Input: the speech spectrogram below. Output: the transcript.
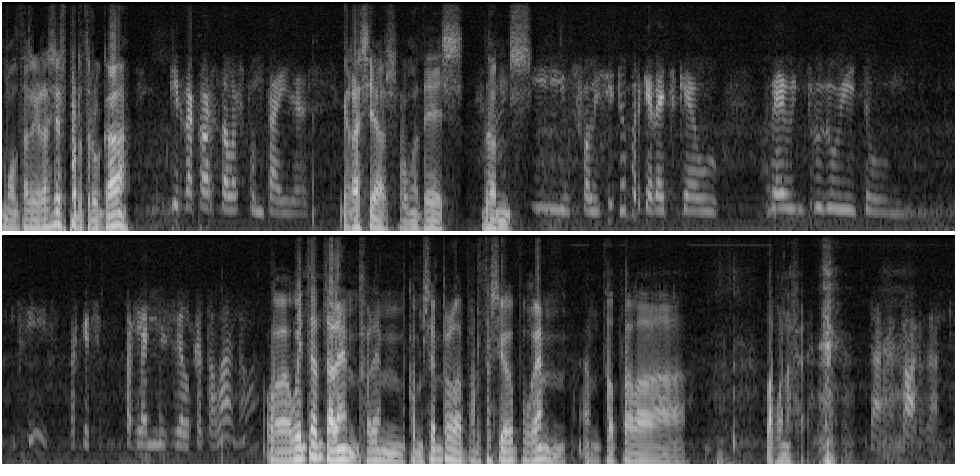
moltes gràcies per trucar. I records de les puntaires. Gràcies, el mateix. Doncs I us felicito perquè veig que heu, heu introduït un... Perquè parlem més bé el català, no? ho, ho intentarem, farem, com sempre, l'aportació que puguem amb tota la, la bona fe. D'acord, doncs,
